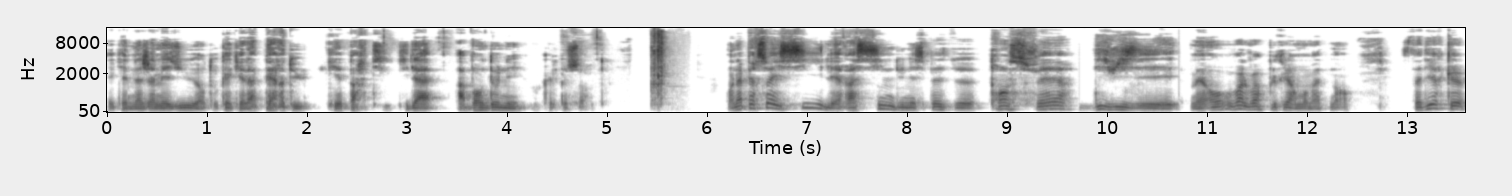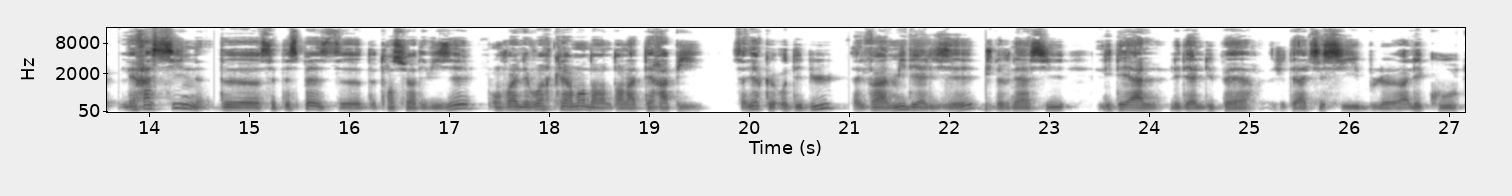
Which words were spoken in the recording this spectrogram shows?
et qu'elle n'a jamais eu, en tout cas qu'elle a perdu, qui est parti, qu'il a abandonné en quelque sorte. On aperçoit ici les racines d'une espèce de transfert divisé, mais on va le voir plus clairement maintenant. C'est-à-dire que les racines de cette espèce de, transfert divisé, on va les voir clairement dans, dans la thérapie. C'est-à-dire qu'au début, elle va m'idéaliser. Je devenais ainsi l'idéal, l'idéal du père. J'étais accessible, à l'écoute,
